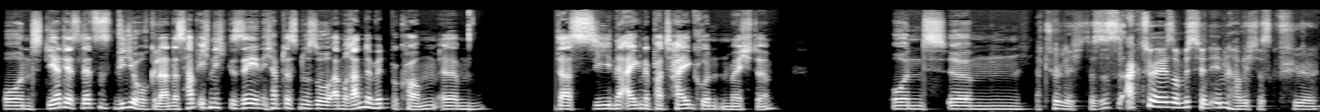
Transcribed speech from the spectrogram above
Und die hat jetzt letztens ein Video hochgeladen. Das habe ich nicht gesehen. Ich habe das nur so am Rande mitbekommen, ähm, dass sie eine eigene Partei gründen möchte. Und ähm, Natürlich. Das ist aktuell so ein bisschen in, habe ich das Gefühl.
